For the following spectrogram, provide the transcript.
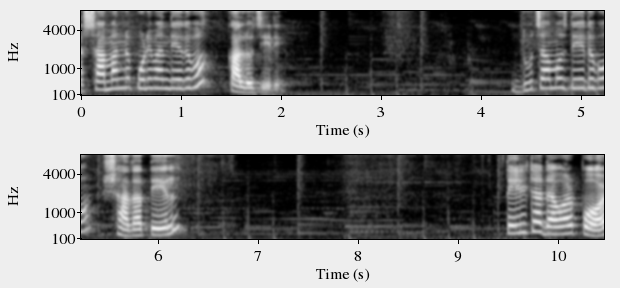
আর সামান্য পরিমাণ দিয়ে দেবো কালো জিরে। দু চামচ দিয়ে দেবো সাদা তেল। তেলটা দেওয়ার পর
